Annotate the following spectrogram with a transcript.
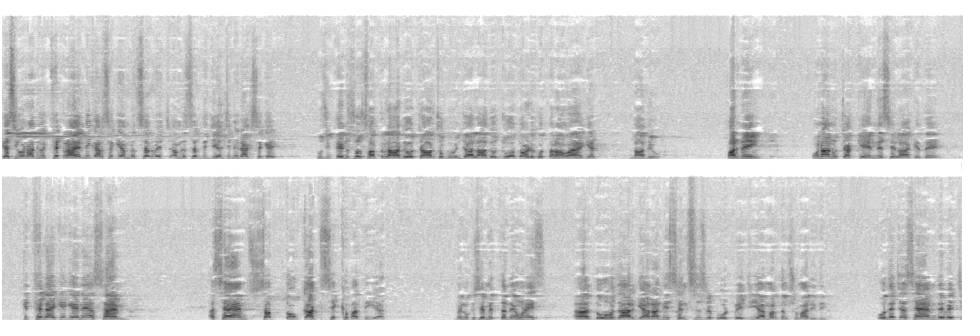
ਕਿ ਅਸੀਂ ਉਹਨਾਂ ਦੀ ਇੱਥੇ ਟ੍ਰਾਇਲ ਨਹੀਂ ਕਰ ਸਕੇ ਅੰਮ੍ਰਿਤਸਰ ਵਿੱਚ ਅੰਮ੍ਰਿਤਸਰ ਦੀ ਜੇਲ੍ਹ 'ਚ ਨਹੀਂ ਰੱਖ ਸਕੇ। ਤੁਸੀਂ 307 ਲਾ ਦਿਓ 452 ਲਾ ਦਿਓ ਜੋ ਤੁਹਾਡੇ ਕੋਲ ਧਰਾਵਾਂ ਹੈਗੀਆਂ ਲਾ ਦਿਓ। ਪਰ ਨਹੀਂ ਉਹਨਾਂ ਨੂੰ ਚੱਕ ਕੇ ਐਨਐਸਏ ਲਾ ਕੇ ਤੇ ਕਿੱਥੇ ਲੈ ਕੇ ਗਏ ਨੇ? ਅਸੈਮ ਅਸੈਮ ਸਭ ਤੋਂ ਘੱਟ ਸਿੱਖ ਆਬਾਦੀ ਆ। ਮੈਨੂੰ ਕਿਸੇ ਮਿੱਤਰ ਨੇ ਹੁਣੇ ਅ, 2011 ਦੀ ਸੈਂਸਸ ਰਿਪੋਰਟ ਭੇਜੀ ਆ ਮਰਦਮਸ਼ੁਮਾਰੀ ਦੀ। ਉਹਦੇ ਚ ਅਸੈਮ ਦੇ ਵਿੱਚ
